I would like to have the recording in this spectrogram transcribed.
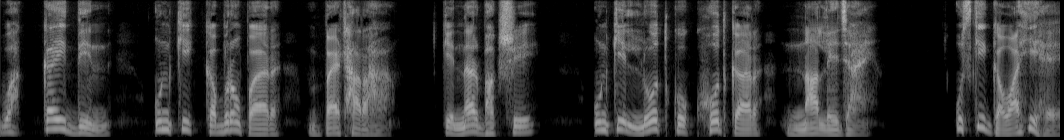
वह कई दिन उनकी कब्रों पर बैठा रहा। कि नरभक्षी उनकी लोथ को खोदकर ना ले जाएँ। उसकी गवाही है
